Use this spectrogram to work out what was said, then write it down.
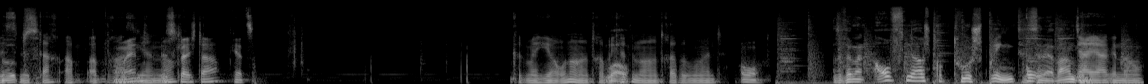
bisschen Ups. das Dach ab, Moment, abrasieren ist noch. gleich da. Jetzt. Könnten wir hier auch noch eine Treppe. Ich Wow. hätte noch eine Treppe im Moment. Oh, Also wenn man auf einer Struktur springt, das ist ja der Wahnsinn. Ja, ja, genau.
